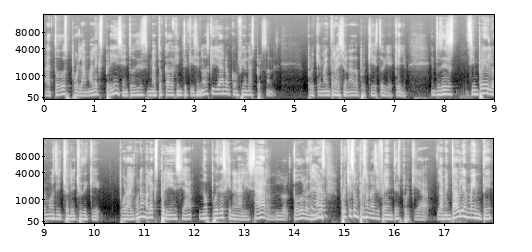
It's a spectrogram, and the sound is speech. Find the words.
a todos por la mala experiencia. Entonces me ha tocado gente que dice, no, es que yo ya no confío en las personas, porque me han traicionado, porque esto y aquello. Entonces, siempre lo hemos dicho, el hecho de que por alguna mala experiencia no puedes generalizar todo lo demás, porque son personas diferentes, porque ah, lamentablemente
